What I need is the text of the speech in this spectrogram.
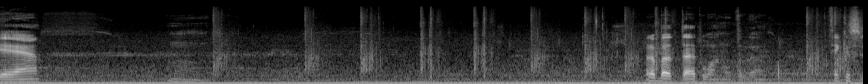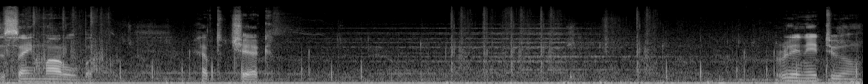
Yeah. Hmm. What about that one over there? I think it's the same model, but have to check. really need to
